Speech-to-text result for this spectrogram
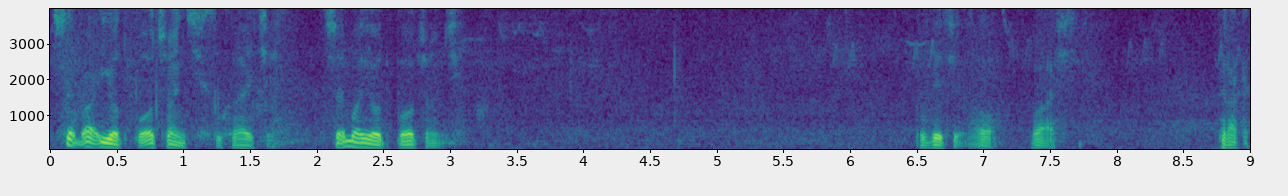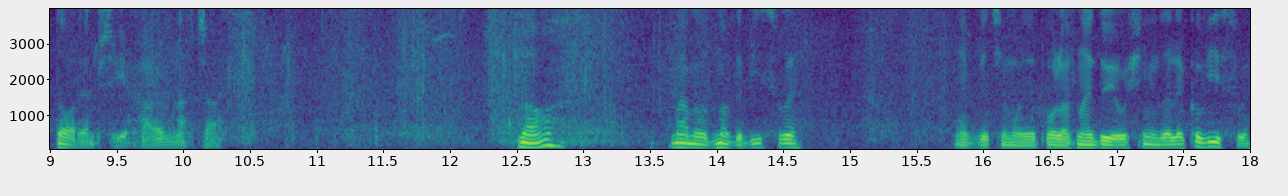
Trzeba i odpocząć, słuchajcie. Trzeba i odpocząć. Tylko wiecie, o właśnie. Traktorem przyjechałem na wczas. No, mamy odnogę Wisły. Jak wiecie, moje pola znajdują się niedaleko Wisły.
